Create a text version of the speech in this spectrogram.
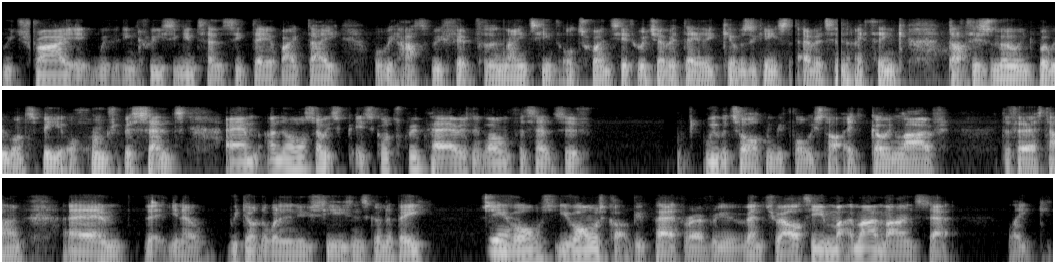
we try it with increasing intensity day by day, but we have to be fit for the 19th or 20th, whichever day they give us against Everton. I think that is the moment where we want to be 100%. Um, and also, it's it's good to prepare, isn't it, Lauren, for the sense of we were talking before we started going live the first time um, that you know we don't know when the new season is going to be. So yeah. you've almost you've almost got to prepare for every eventuality. In my, in my mindset, like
